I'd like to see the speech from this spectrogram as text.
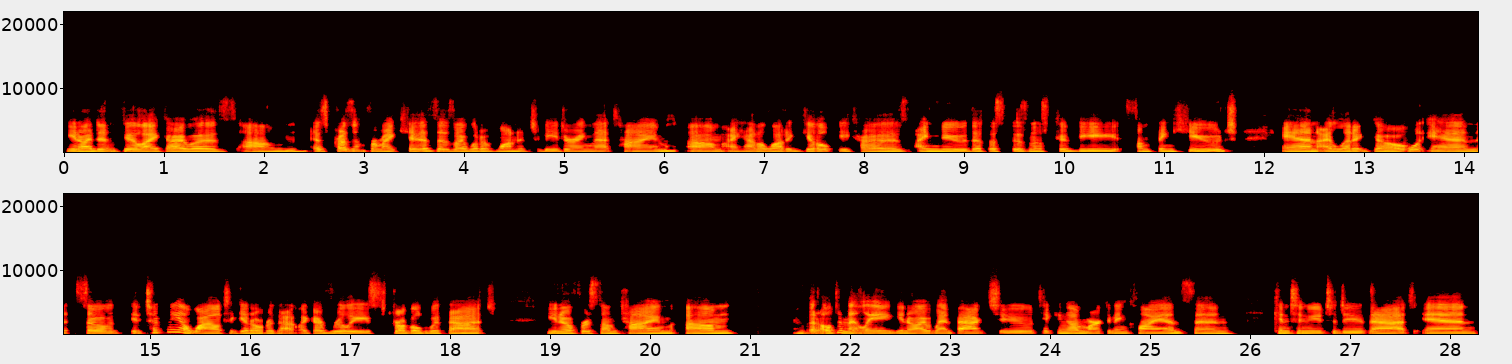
you know, I didn't feel like I was um, as present for my kids as I would have wanted to be during that time. Um, I had a lot of guilt because I knew that this business could be something huge and I let it go. And so it took me a while to get over that. Like I really struggled with that, you know, for some time. Um, but ultimately, you know, I went back to taking on marketing clients and continued to do that. And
